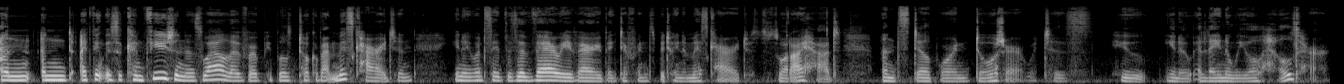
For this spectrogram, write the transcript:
and and I think there's a confusion as well over people talk about miscarriage, and you know you want to say there's a very very big difference between a miscarriage, which is what I had, and stillborn daughter, which is who you know Elena. We all held her.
